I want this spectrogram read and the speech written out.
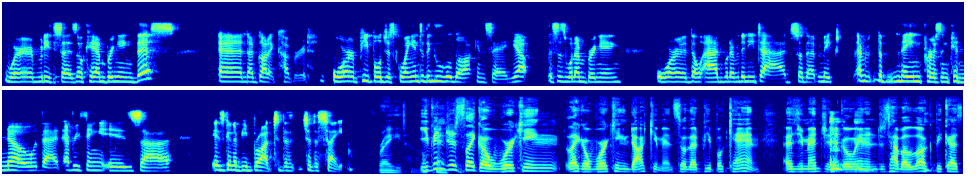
where everybody says, "Okay, I'm bringing this, and I've got it covered," or people just going into the Google Doc and saying, "Yep, this is what I'm bringing," or they'll add whatever they need to add so that makes the main person can know that everything is uh, is going to be brought to the to the site. Great. Even just like a working like a working document so that people can, as you mentioned, go in and just have a look because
